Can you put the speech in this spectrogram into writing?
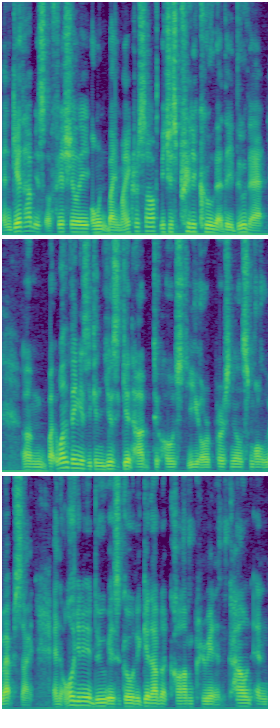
And GitHub is officially owned by Microsoft, which is pretty cool that they do that. Um, but one thing is you can use GitHub to host your personal small website. And all you need to do is go to github.com, create an account, and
